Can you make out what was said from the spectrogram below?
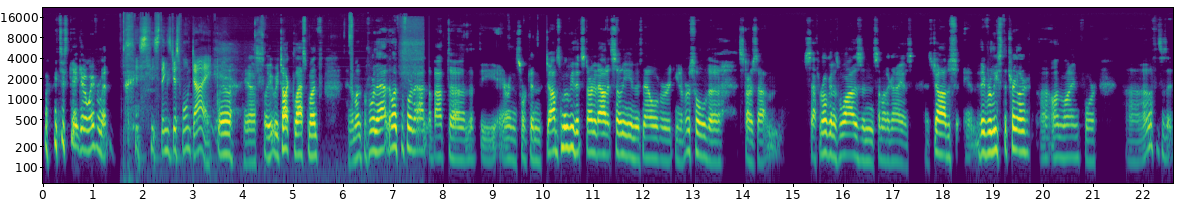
we just can't get away from it. These things just won't die. Uh, yes, we, we talked last month and the month before that, and the month before that, about uh, the, the Aaron Sorkin Jobs movie that started out at Sony and is now over at Universal. The it stars um, Seth Rogen as Woz and some other guy as as Jobs. And they've released the trailer uh, online for uh, I don't know if this is a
